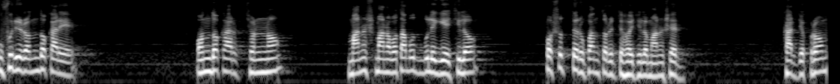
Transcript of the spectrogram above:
কুফুরির অন্ধকারে অন্ধকারচ্ছন্ন মানুষ মানবতাবোধ ভুলে গিয়েছিল, পশুত্বে রূপান্তরিত হয়েছিল মানুষের কার্যক্রম,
